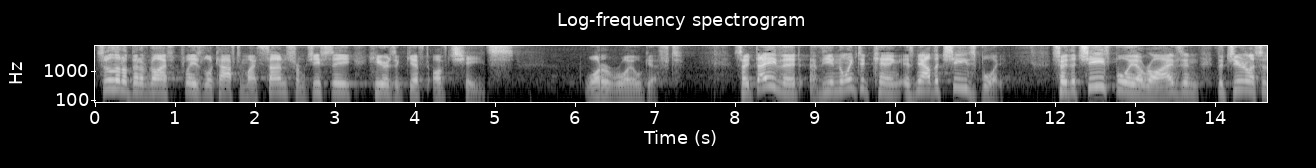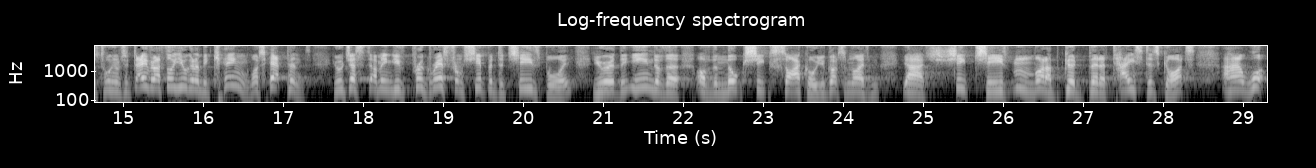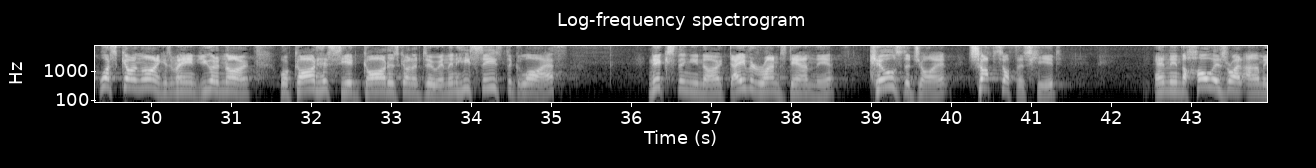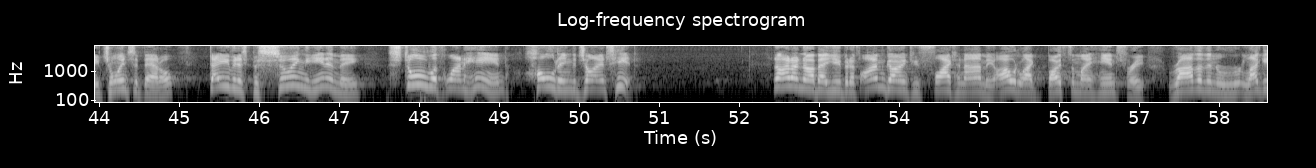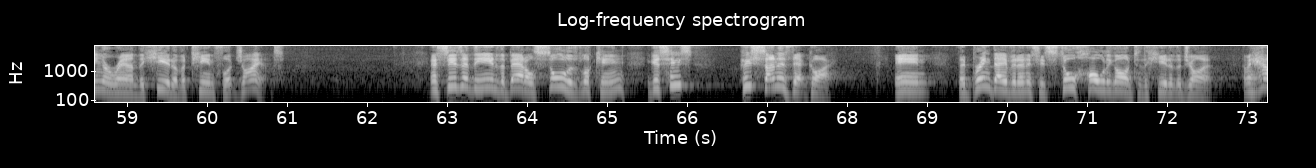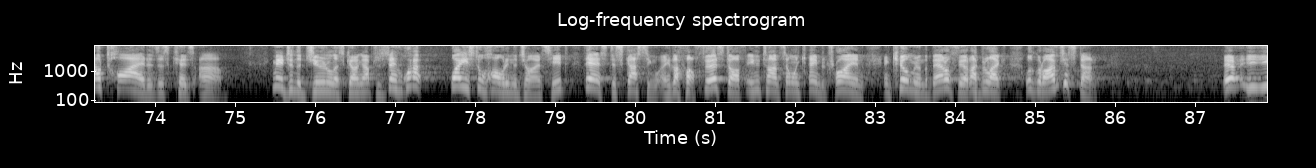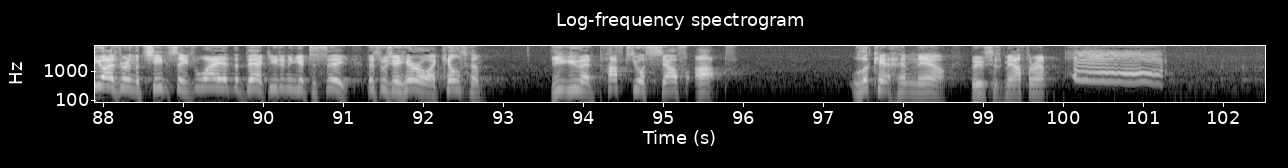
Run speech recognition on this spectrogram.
So, a little bit of nice, please look after my sons from Jesse. Here is a gift of cheese. What a royal gift. So, David, the anointed king, is now the cheese boy. So the cheese boy arrives, and the journalist is talking to him. So, David, I thought you were going to be king. What's happened? You're just, I mean, you've progressed from shepherd to cheese boy. You're at the end of the, of the milk sheep cycle. You've got some nice uh, sheep cheese. Mm, what a good bit of taste it's got. Uh, what, what's going on? He goes, Man, you got to know what God has said, God is going to do. And then he sees the Goliath. Next thing you know, David runs down there, kills the giant, chops off his head and then the whole Israelite army joins the battle. David is pursuing the enemy, still with one hand holding the giant's head. Now, I don't know about you, but if I'm going to fight an army, I would like both of my hands free rather than lugging around the head of a 10 foot giant. And says at the end of the battle, Saul is looking and goes, Who's, Whose son is that guy? And they bring David in and he's still holding on to the head of the giant. I mean, how tired is this kid's arm? Imagine the journalist going up to him, David, why, why are you still holding the giant's head? That's disgusting. He's like, well, first off, anytime someone came to try and, and kill me on the battlefield, I'd be like, look what I've just done. You guys were in the cheap seats way at the back. You didn't get to see. This was your hero. I killed him. You, you had puffed yourself up. Look at him now moves his mouth around.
